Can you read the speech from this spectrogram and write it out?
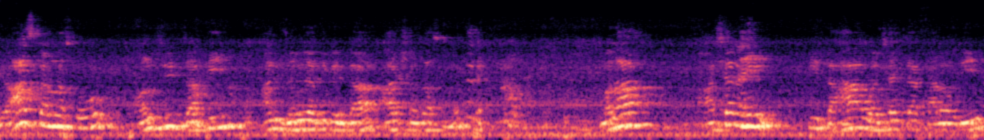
याच कारणास्तव अनुसूचित जाती आणि जनजातीकरिता आरक्षणाचा संबंध आहे. मला आशा नाही की दहा वर्षाच्या कालावधीत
